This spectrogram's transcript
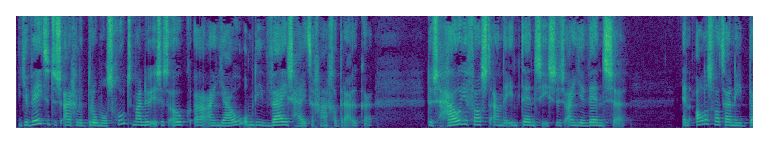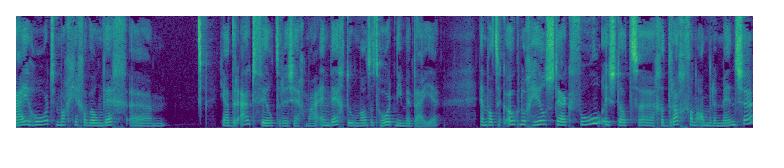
je weet het dus eigenlijk drommels goed. Maar nu is het ook uh, aan jou om die wijsheid te gaan gebruiken. Dus hou je vast aan de intenties, dus aan je wensen. En alles wat daar niet bij hoort, mag je gewoon weg. Um, ja, eruit filteren, zeg maar, en wegdoen, want het hoort niet meer bij je. En wat ik ook nog heel sterk voel, is dat uh, gedrag van andere mensen.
